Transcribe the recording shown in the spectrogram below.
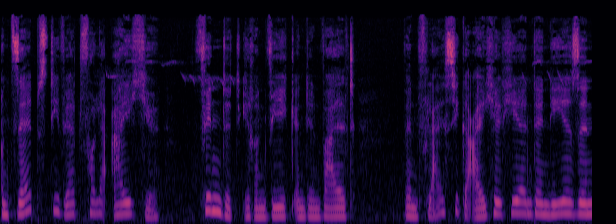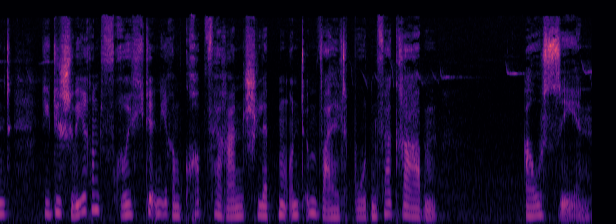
Und selbst die wertvolle Eiche findet ihren Weg in den Wald wenn fleißige Eicheltiere in der Nähe sind, die die schweren Früchte in ihrem Kropf heranschleppen und im Waldboden vergraben. Aussehen.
